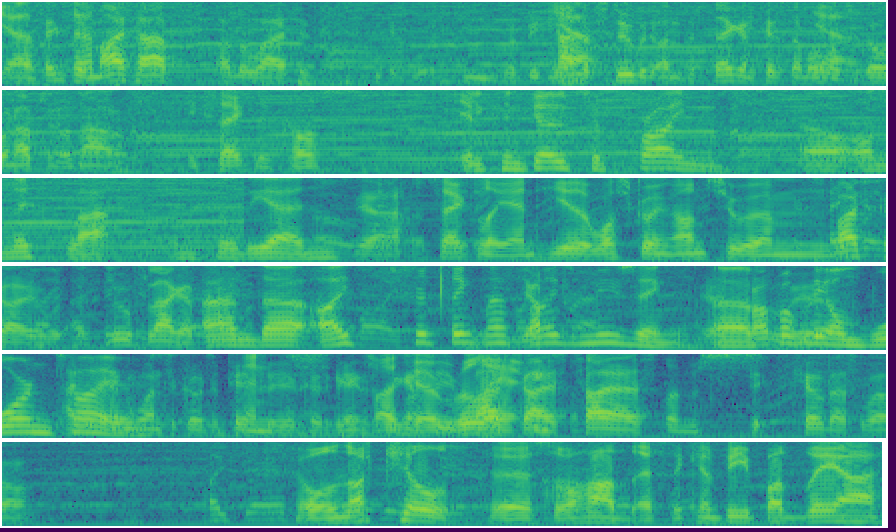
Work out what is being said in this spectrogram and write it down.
yeah, I think they might have. Otherwise, it's, it would, would be kind Yeah. of stupid on the second pit stop over Yeah. to go in options now. exactly because You can go to primes uh, on this lap until the end. Yeah. Exactly, and here was going on to um. Nice guy with the blue flag at the And uh, I should think that's Yep. Ice Musing. Yeah, uh, probably probably, is. on worn I just didn't want to go to pit And so you we can, we can see really Vice guy's tires problems. killed as well. Well, not killed uh, so hard as they can be, but they are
